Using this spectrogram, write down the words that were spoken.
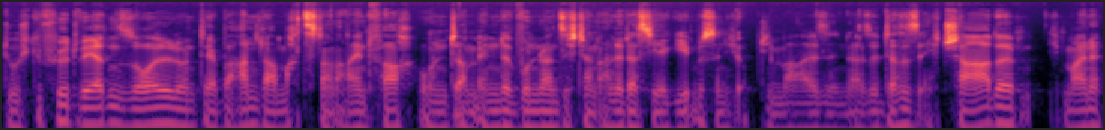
durchgeführt werden soll und der Behandler macht es dann einfach und am Ende wundern sich dann alle, dass die Ergebnisse nicht optimal sind. Also das ist echt schade. Ich meine,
